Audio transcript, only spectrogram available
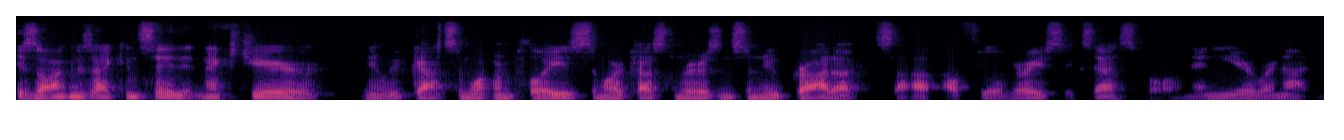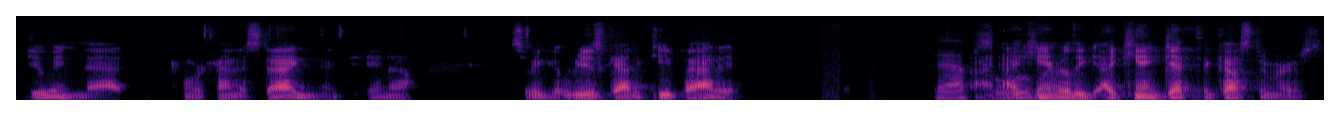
As long as i can say that next year you know we've got some more employees some more customers and some new products i'll, I'll feel very successful. And any year we're not doing that we're kind of stagnant you know so we, we just got to keep at it Absolutely. I can't really, I can't get the customers.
